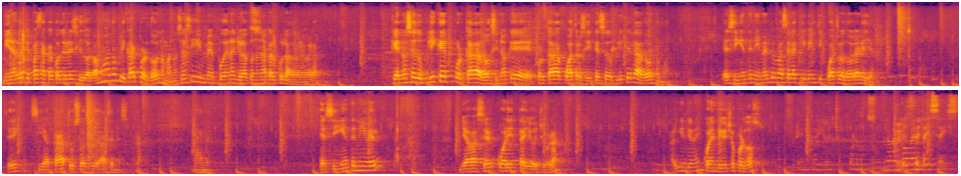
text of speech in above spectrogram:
Mira lo que pasa acá con el residual. Vamos a duplicar por dos nomás. No sé si me pueden ayudar con una calculadora, ¿verdad? Que no se duplique por cada dos, sino que por cada cuatro, sí, que se duplique de a dos nomás. El siguiente nivel pues, va a ser aquí 24 dólares ya. ¿Sí? Si acá tus socios hacen eso, ¿verdad? Más o menos. El siguiente nivel ya va a ser 48, ¿verdad? ¿Alguien tiene ahí? 48 por 2. 48 por 2. 96.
